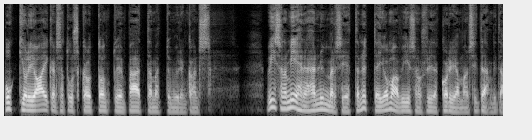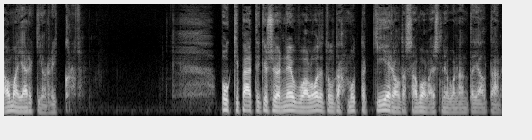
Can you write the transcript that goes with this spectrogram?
Pukki oli jo aikansa tuskallut tonttujen päättämättömyyden kanssa. Viisana miehenä hän ymmärsi, että nyt ei oma viisaus riitä korjaamaan sitä, mitä oma järki on rikkonut. Pukki päätti kysyä neuvoa luotetulta, mutta kierolta savolaisneuvonantajaltaan,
